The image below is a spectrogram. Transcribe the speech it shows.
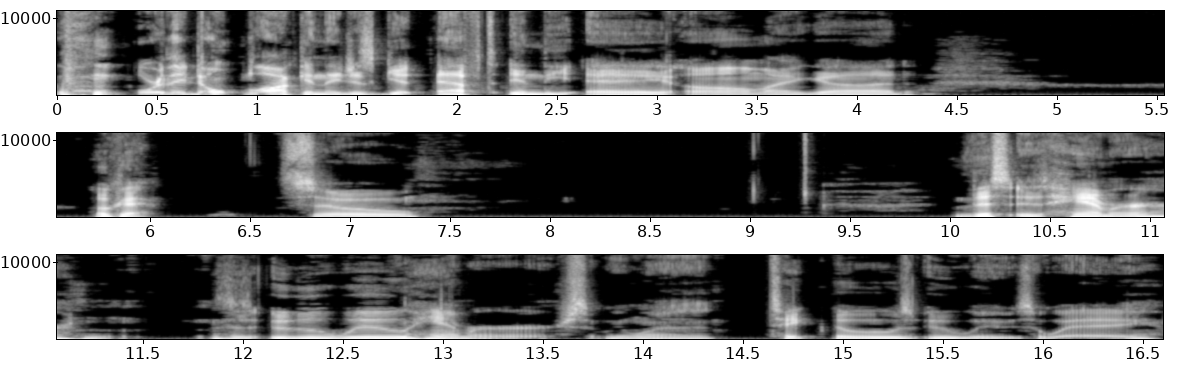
or they don't block and they just get effed in the A. Oh my god. Okay. So this is hammer. This is ooh woo hammer. So we want to take those ooh woos away.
